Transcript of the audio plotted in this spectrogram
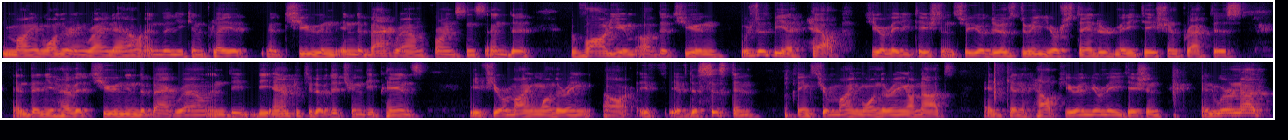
mind wandering right now, and then you can play a, a tune in the background, for instance, and the volume of the tune would just be a help to your meditation. So you're just doing your standard meditation practice, and then you have a tune in the background, and the, the amplitude of the tune depends if you're mind wandering or if, if the system thinks you're mind wandering or not and can help you in your meditation. And we're not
